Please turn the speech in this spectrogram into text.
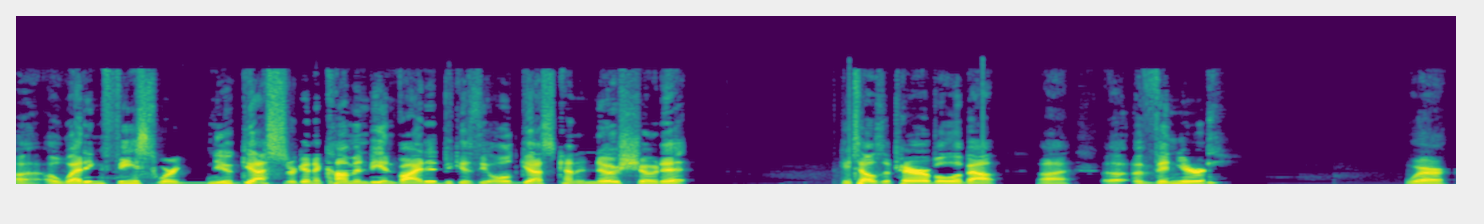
a, a wedding feast where new guests are going to come and be invited because the old guests kind of no showed it. He tells a parable about uh, a vineyard where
